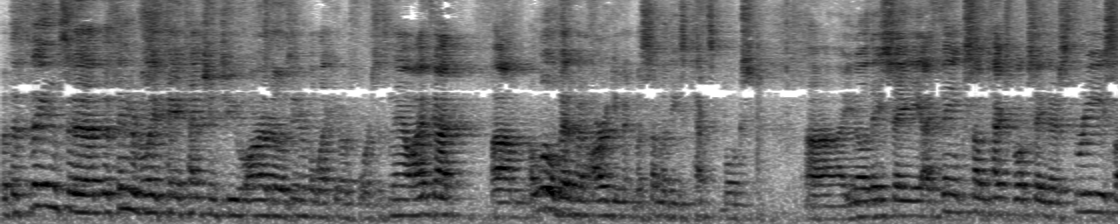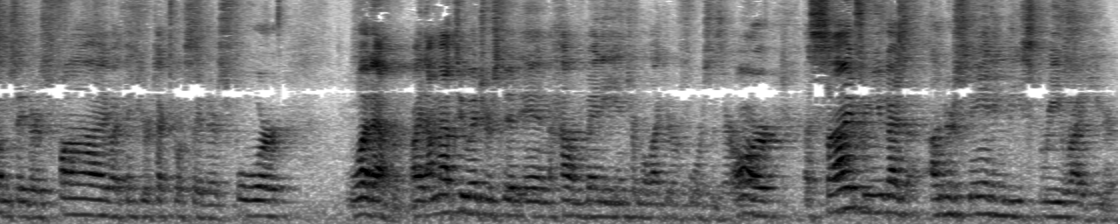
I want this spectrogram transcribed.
But the things, uh, the thing to really pay attention to are those intermolecular forces. Now, I've got um, a little bit of an argument with some of these textbooks. Uh, you know, they say, I think some textbooks say there's three, some say there's five, I think your textbooks say there's four, whatever, right? I'm not too interested in how many intermolecular forces there are, aside from you guys understanding these three right here.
